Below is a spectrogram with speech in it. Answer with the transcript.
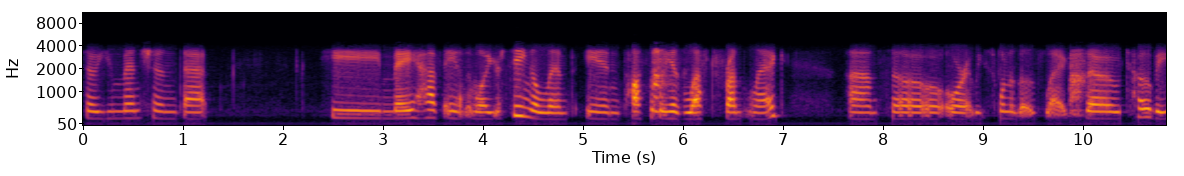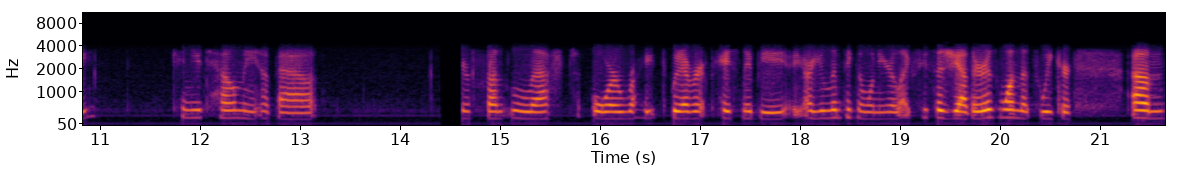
So you mentioned that he may have a well, you're seeing a limp in possibly his left front leg, um, so or at least one of those legs. So Toby, can you tell me about your front left or right, whatever case may be? Are you limping in one of your legs? He says, yeah, there is one that's weaker. Um,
